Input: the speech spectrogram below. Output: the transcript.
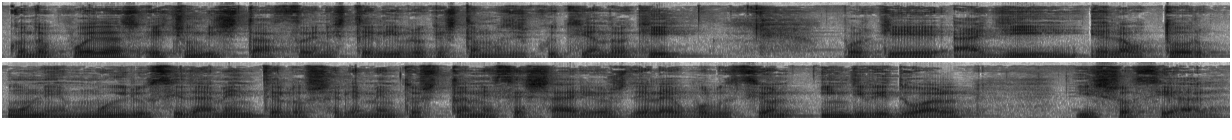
Cuando puedas, echa un vistazo en este libro que estamos discutiendo aquí, porque allí el autor une muy lúcidamente los elementos tan necesarios de la evolución individual y social.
